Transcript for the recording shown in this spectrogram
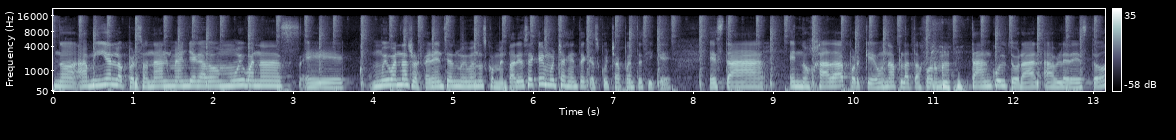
No, a mí en lo personal me han llegado muy buenas, eh, muy buenas referencias, muy buenos comentarios. Sé que hay mucha gente que escucha Puentes y que está enojada porque una plataforma tan cultural hable de esto.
